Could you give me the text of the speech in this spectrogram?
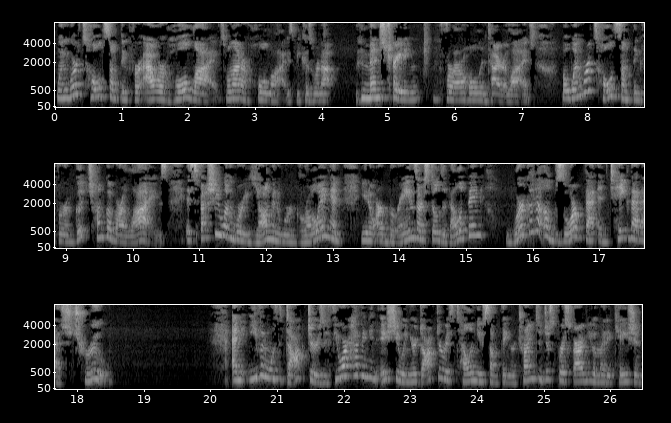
When we're told something for our whole lives, well, not our whole lives because we're not menstruating for our whole entire lives, but when we're told something for a good chunk of our lives, especially when we're young and we're growing and, you know, our brains are still developing, we're going to absorb that and take that as true. And even with doctors, if you are having an issue and your doctor is telling you something or trying to just prescribe you a medication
